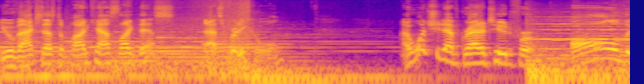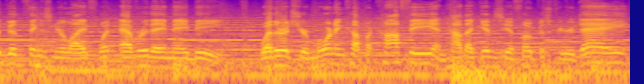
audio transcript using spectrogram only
You have access to podcasts like this. That's pretty cool. I want you to have gratitude for all the good things in your life, whatever they may be. Whether it's your morning cup of coffee and how that gives you a focus for your day,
